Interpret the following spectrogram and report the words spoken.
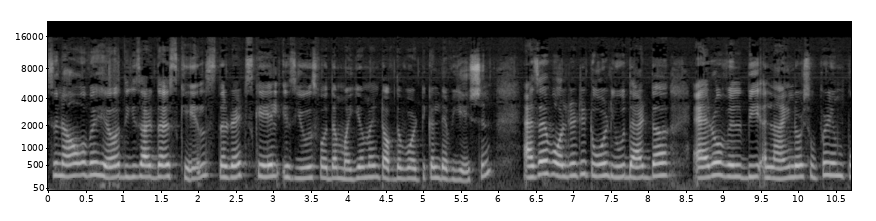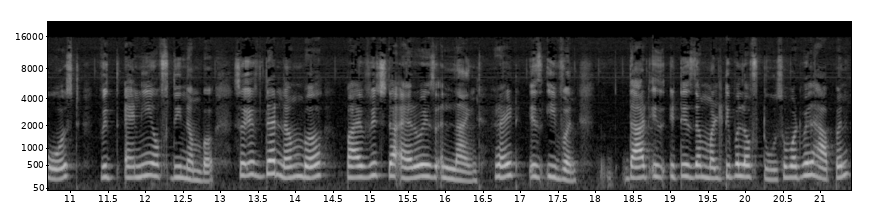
So now over here these are the scales. The red scale is used for the measurement of the vertical deviation. As I have already told you that the arrow will be aligned or superimposed with any of the number. So if the number by which the arrow is aligned right is even. That is it is the multiple of 2 so what will happen?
